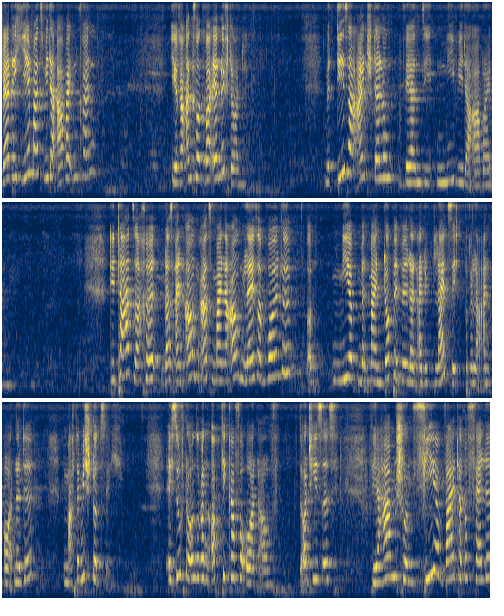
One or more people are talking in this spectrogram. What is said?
Werde ich jemals wieder arbeiten können? Ihre Antwort war ernüchternd. Mit dieser Einstellung werden sie nie wieder arbeiten. Die Tatsache, dass ein Augenarzt meine Augen lasern wollte und mir mit meinen Doppelbildern eine Gleitsichtbrille anordnete, machte mich stutzig. Ich suchte unseren Optiker vor Ort auf. Dort hieß es, wir haben schon vier weitere Fälle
